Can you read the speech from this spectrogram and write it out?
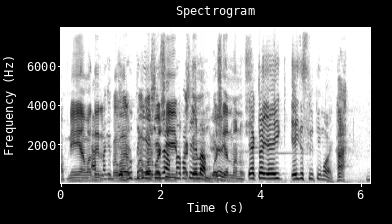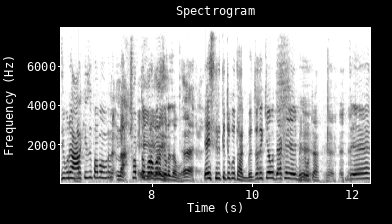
আপনি আমাদের বাবার বাবার বয়সী আপনার পাশে একদম এলাম। বয়সিয়ান মানুষ। একটা এই এই যে স্মৃতিময়। হ্যাঁ। জীবনে আর কিছু পাবো আমরা? না, সব তো এই- পরে পরে চলে যাব। হ্যাঁ। এই স্মৃতিটুকু থাকবে। যদি কেউ দেখে এই ভিডিওটা যে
